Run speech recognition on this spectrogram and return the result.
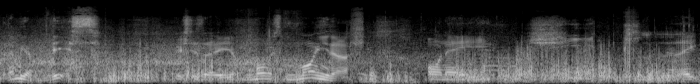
And then we have this, which is a Morris Minor on a G plate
